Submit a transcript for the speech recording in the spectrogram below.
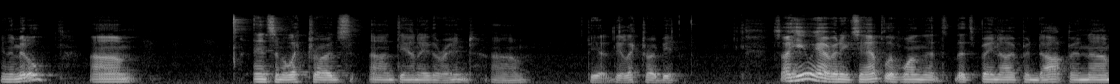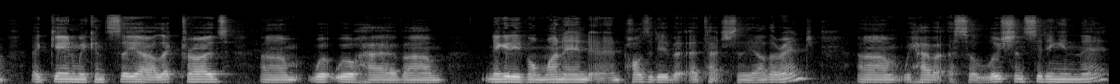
in the middle, um, and some electrodes uh, down either end, um, the, the electrode bit. So here we have an example of one that, that's been opened up, and um, again we can see our electrodes. Um, we'll, we'll, have um, negative on one end and positive attached to the other end. we have a, a solution sitting in there.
